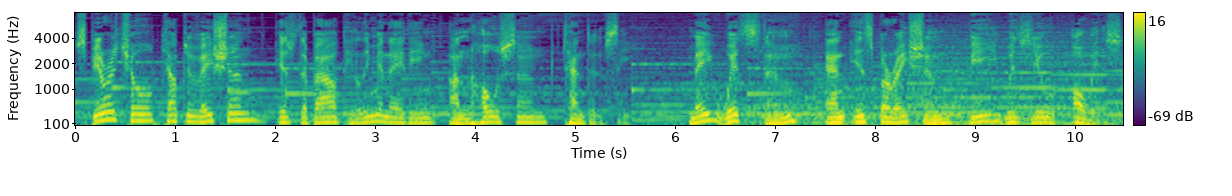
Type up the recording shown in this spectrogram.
Spiritual cultivation is about eliminating unwholesome tendency. May wisdom and inspiration be with you always.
